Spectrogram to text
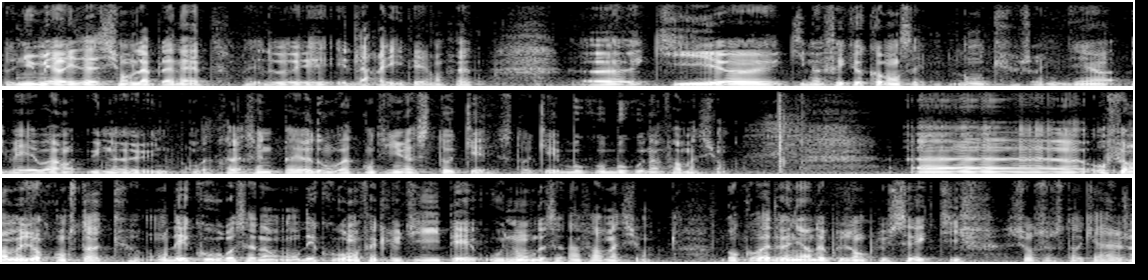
de numérisation de la planète et de, et de la réalité, en fait. Euh, qui, euh, qui ne fait que commencer. Donc, j'ai envie de dire, il va y avoir une, on va traverser une période où on va continuer à stocker, stocker beaucoup, beaucoup d'informations. Euh, au fur et à mesure qu'on stocke, on découvre, cette, on découvre en fait l'utilité ou non de cette information. Donc, on va devenir de plus en plus sélectif sur ce stockage.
